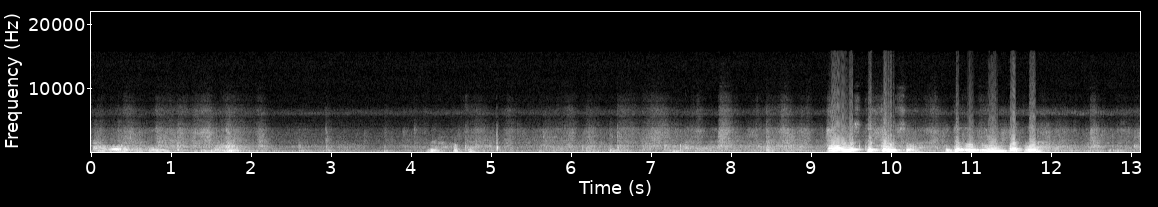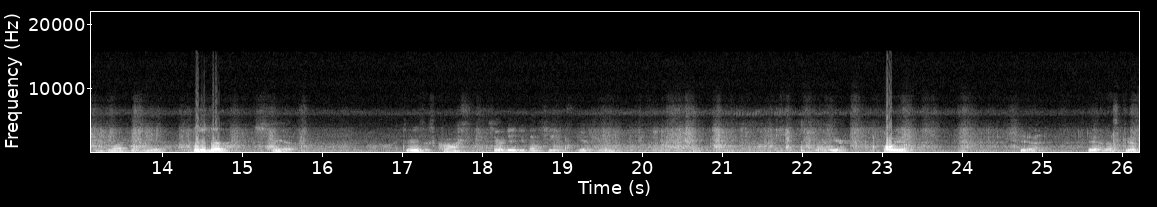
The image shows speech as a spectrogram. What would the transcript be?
Kind of roll it for you. Yeah, okay. All right, let's get those, uh, we'll get those rooms back there. Like over here. Look at that. Step. Jesus Christ. Sir, did you by chance get the? Right here. Oh, yeah. Yeah, yeah, that's good.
